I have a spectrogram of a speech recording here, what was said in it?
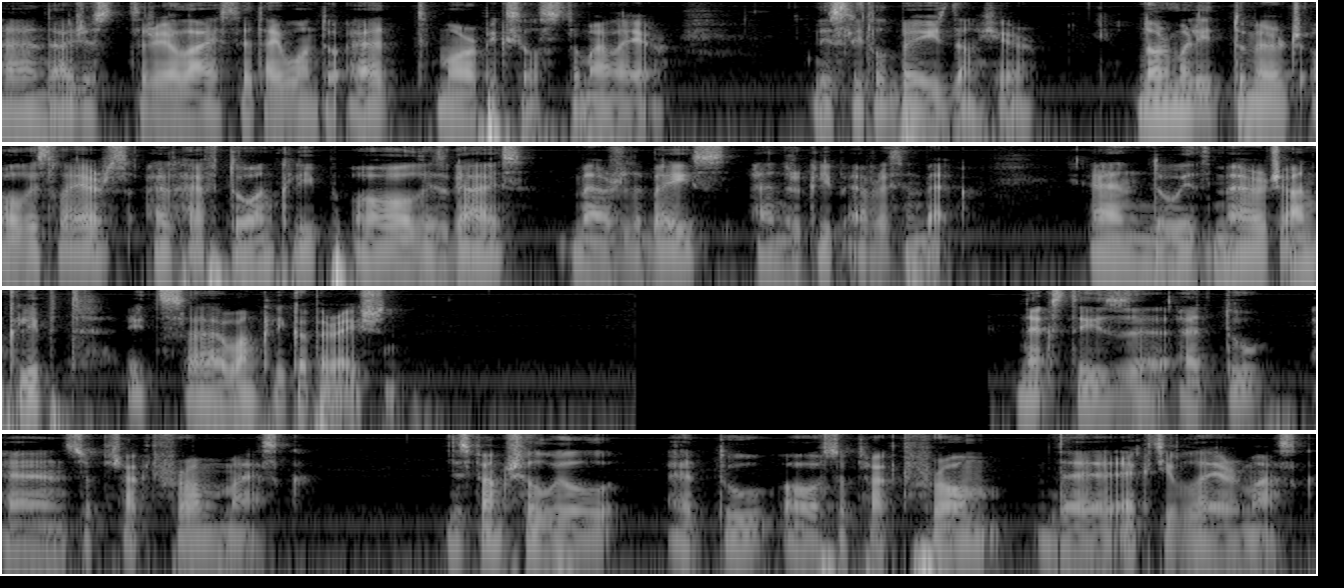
and I just realized that I want to add more pixels to my layer. This little base down here. Normally, to merge all these layers, I'll have to unclip all these guys, merge the base, and reclip everything back. And with merge unclipped, it's a one-click operation. Next is uh, add to and subtract from mask. This function will add to or subtract from the active layer mask.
